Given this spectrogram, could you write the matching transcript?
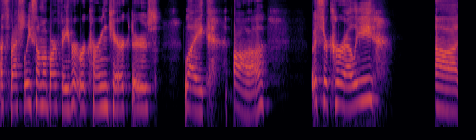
especially some of our favorite recurring characters, like, uh, Mr. Corelli, uh,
